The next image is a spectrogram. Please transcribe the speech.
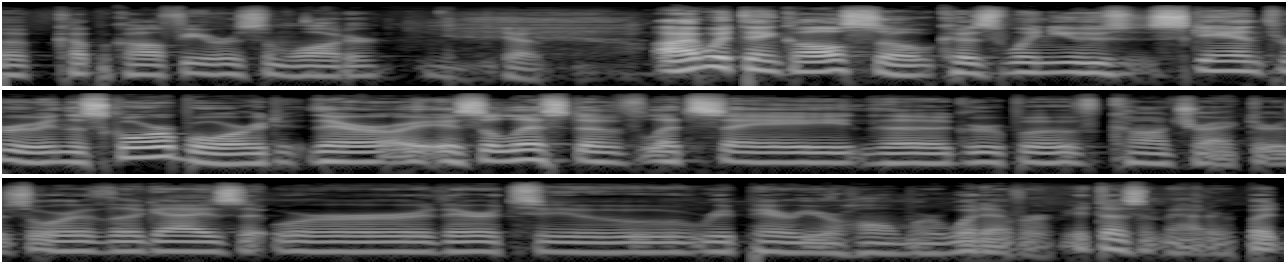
uh, a cup of coffee or some water. Yep. I would think also because when you scan through in the scoreboard, there is a list of, let's say, the group of contractors or the guys that were there to repair your home or whatever. It doesn't matter, but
